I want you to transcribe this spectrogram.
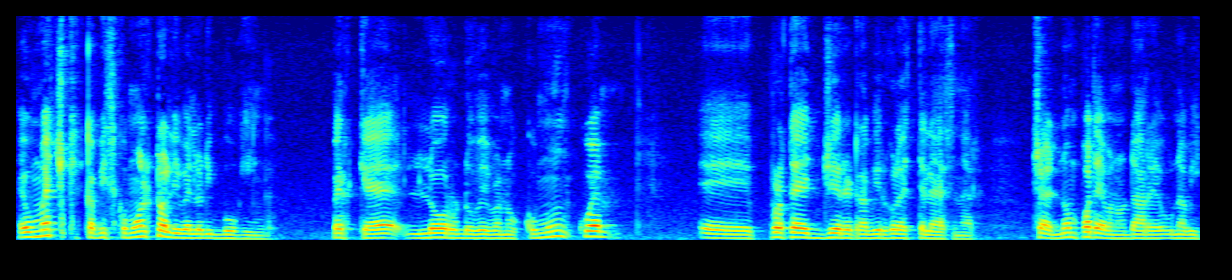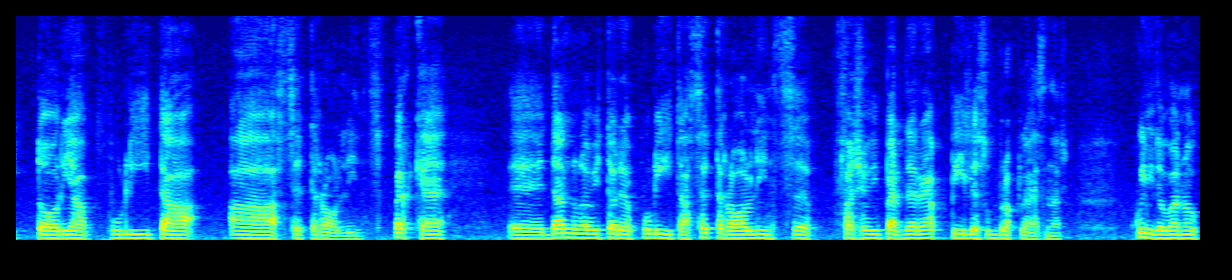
è un match che capisco molto a livello di booking, perché loro dovevano comunque eh, proteggere, tra virgolette, Lesnar. Cioè, non potevano dare una vittoria pulita a Seth Rollins, perché eh, dando una vittoria pulita a Seth Rollins facevi perdere appeal su Brock Lesnar. Quindi dovevano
